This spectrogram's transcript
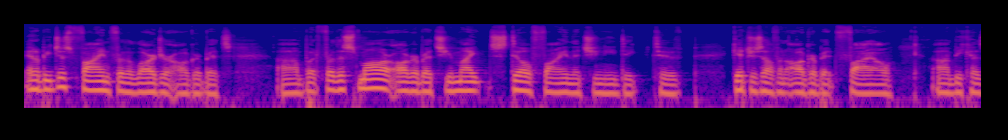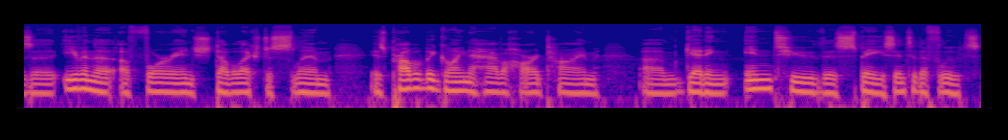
It'll be just fine for the larger auger bits. Uh, but for the smaller auger bits, you might still find that you need to, to get yourself an auger bit file uh, because uh, even the, a 4 inch double extra slim is probably going to have a hard time um, getting into the space, into the flutes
